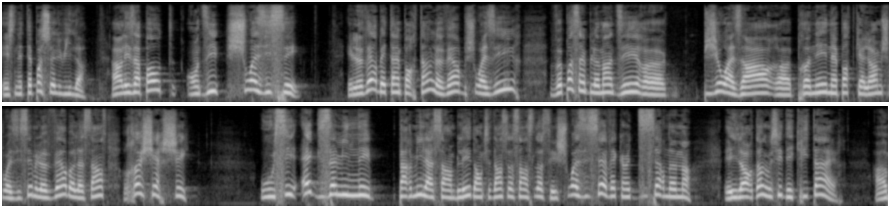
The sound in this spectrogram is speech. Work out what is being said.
Et ce n'était pas celui-là. Alors les apôtres ont dit choisissez. Et le verbe est important, le verbe choisir ne veut pas simplement dire euh, au hasard, euh, prenez n'importe quel homme, choisissez, mais le verbe a le sens rechercher ou aussi examiner, parmi l'assemblée. Donc, c'est dans ce sens-là. C'est choisissez avec un discernement. Et il leur donne aussi des critères. Hein.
